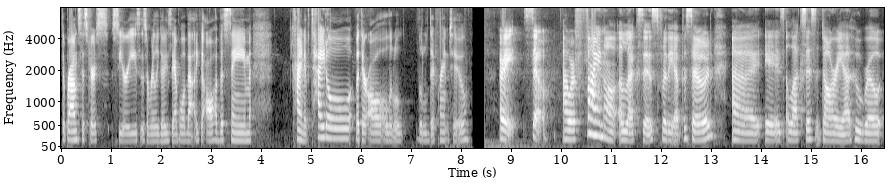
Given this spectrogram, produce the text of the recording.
the Brown Sisters series is a really good example of that. Like they all have the same kind of title, but they're all a little little different too. All right, so our final Alexis for the episode uh, is Alexis Daria, who wrote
